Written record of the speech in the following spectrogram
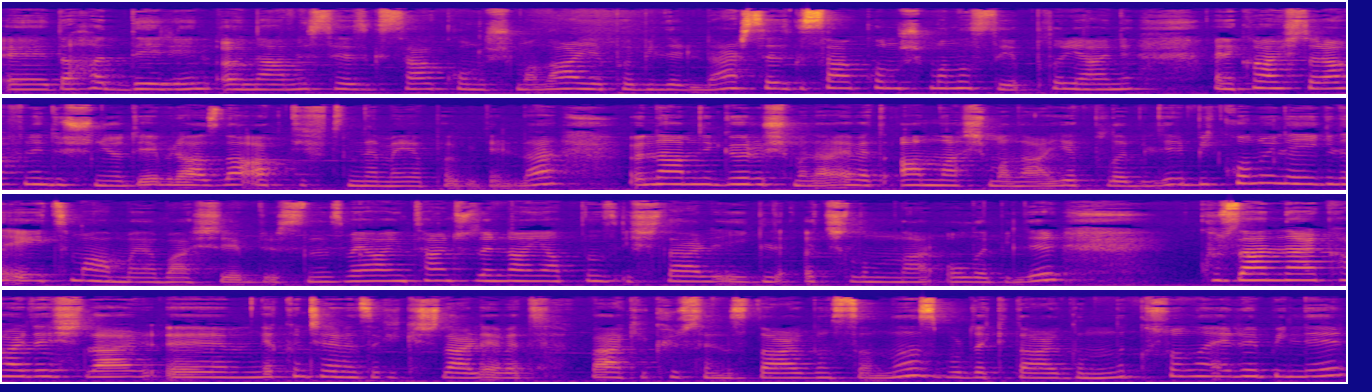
e, daha derin, önemli sezgisel konuşmalar yapabilirler. Sezgisel konuşma nasıl yapılır? Yani hani karşı taraf ne düşünüyor diye biraz daha aktif dinleme yapabilirler. Önemli görüşmeler, evet anlaşmalar yapılabilir. Bir konuyla ilgili eğitim almaya başlayabilirsiniz veya internet üzerinden yaptığınız işlerle ilgili açılımlar olabilir. Kuzenler, kardeşler, yakın çevrenizdeki kişilerle evet belki küsseniz, dargınsanız buradaki dargınlık sona erebilir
